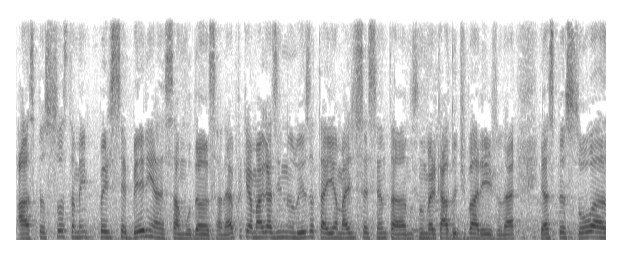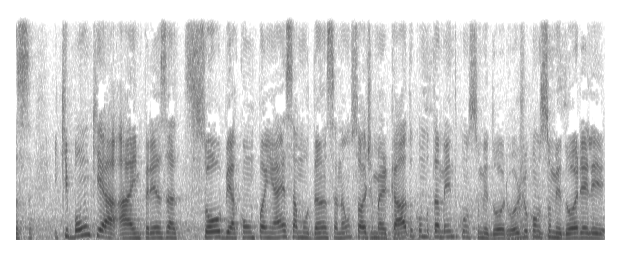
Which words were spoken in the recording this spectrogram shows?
as pessoas também perceberem essa mudança, né? Porque a Magazine Luiza está aí há mais de 60 anos no mercado de varejo, né? E as pessoas... E que bom que a, a empresa soube acompanhar essa mudança, não só de mercado, como também do consumidor. Hoje o consumidor, ele,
